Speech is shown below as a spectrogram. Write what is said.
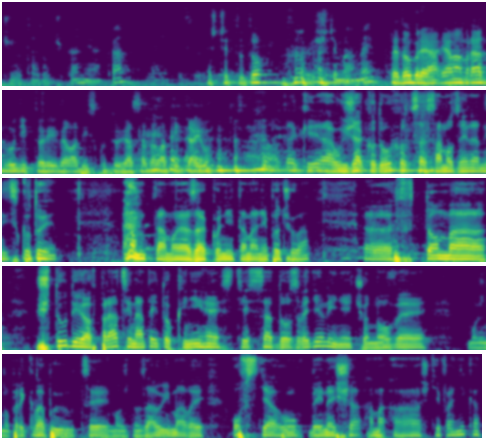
Páči otázočka nejaká? Ešte tuto? ešte máme. To je dobré, ja, ja mám rád ľudí, ktorí veľa diskutujú, ja sa veľa pýtajú. No, tak ja už ako dôchodca sa moc nediskutujem. Tá moja zákonita ma nepočúva. E, v tom e, štúdiu a v práci na tejto knihe ste sa dozvedeli niečo nové, možno prekvapujúce, možno zaujímavé o vzťahu Beneša a, a Štefanika?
